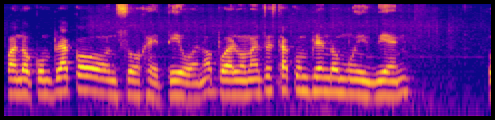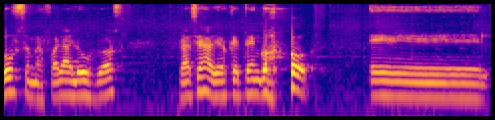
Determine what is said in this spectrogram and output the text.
cuando cumpla con su objetivo, ¿no? Por el momento está cumpliendo muy bien. Uf, se me fue la luz, bros. Gracias a Dios que tengo eh,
